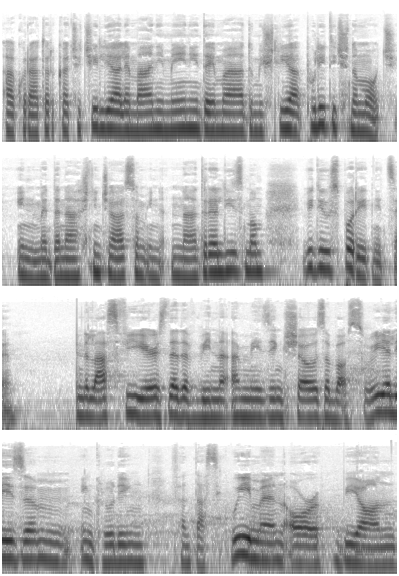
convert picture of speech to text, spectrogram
A kuratorka Čečilja Alemani meni, da ima domišljija politično moč in med današnjim časom in nadrealizmom vidi usporednice. In the last few years, there have been amazing shows about surrealism, including Fantastic Women or Beyond.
